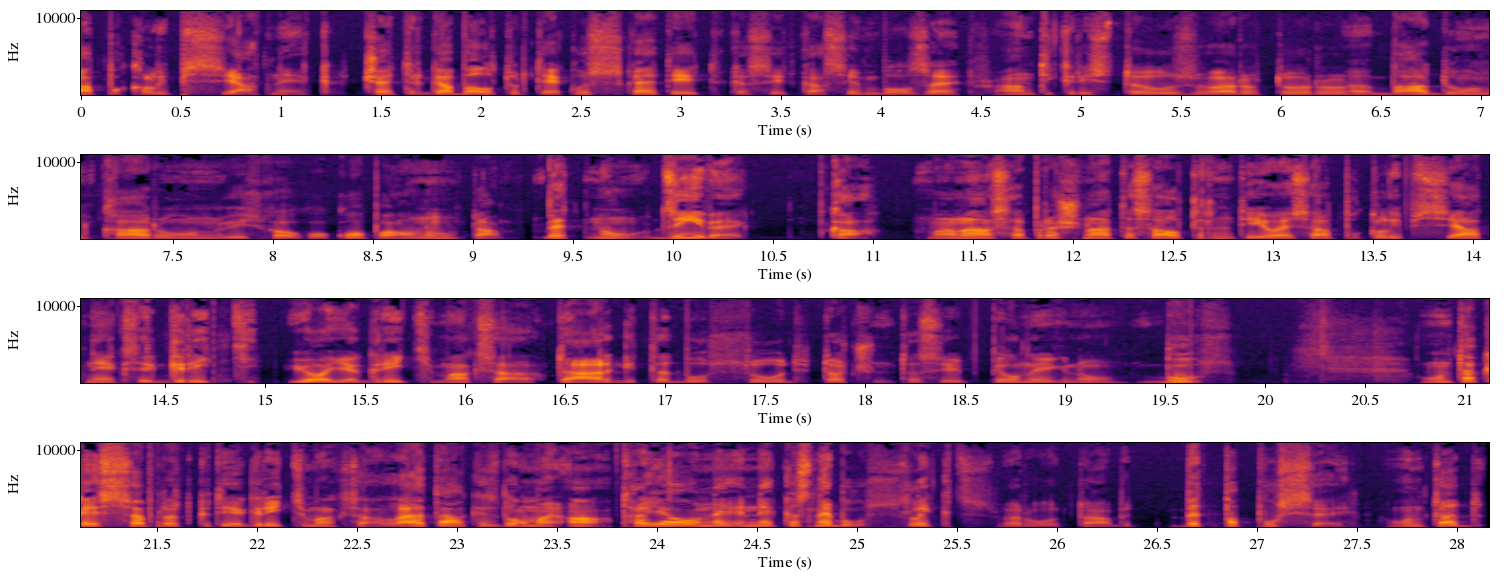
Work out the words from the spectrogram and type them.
apakalipses jātnieki. Četri gabali tur tiek uzskaitīti, kas it kā simbolizē antikristu uzvaru, tur, badu un karu un visu kaut ko kopā. Un, nu, tā. Bet nu, dzīvē kā? Manā saprāšanā tas alternatīvais apakalipses jātnieks ir griķi. Jo, ja griķi maksā dārgi, tad būs sūdi. Taču tas ir pilnīgi nu, būs. Un tā kā es sapratu, ka tie grīķi maksā lētāk, es domāju, ah, tā jau ne, nekas nebūs slikts, varbūt tā, bet, bet pa pusē. Un tad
